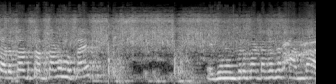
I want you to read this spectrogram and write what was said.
तडतड तडतड होत आहेत. याच्यानंतर का टाकायचा कांदा.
